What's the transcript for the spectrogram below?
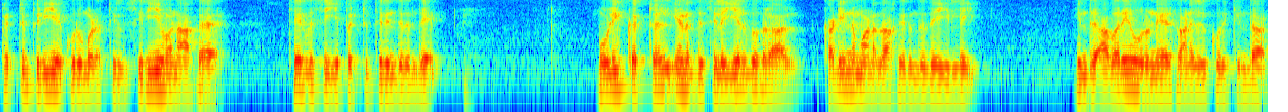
பெற்று பெரிய குறுமடத்தில் சிறியவனாக தேர்வு செய்ய பெற்று தெரிந்திருந்தேன். மொழி கற்றல் எனது சில இயல்புகளால் கடினமானதாக இருந்ததே இல்லை என்று அவரே ஒரு நேர்காணலில் குறிக்கின்றார்.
